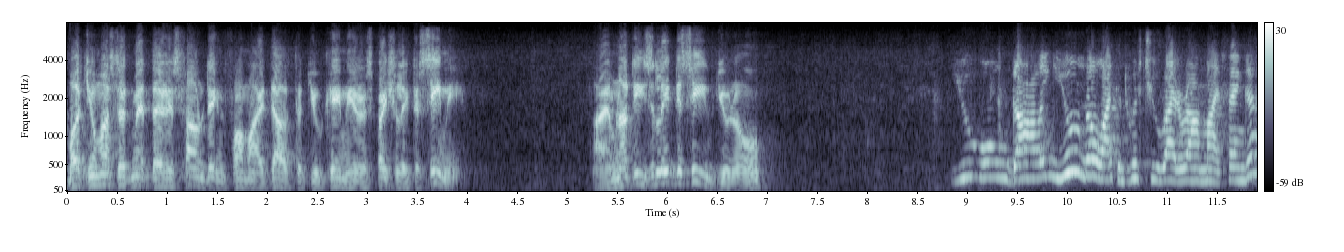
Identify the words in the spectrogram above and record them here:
But you must admit there is foundation for my doubt that you came here especially to see me. I am not easily deceived, you know. You old darling, you know I can twist you right around my finger.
